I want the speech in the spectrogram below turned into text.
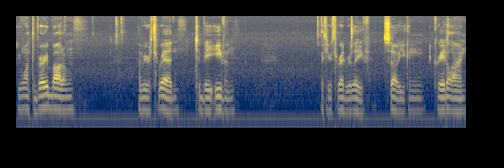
You want the very bottom of your thread to be even with your thread relief. So you can create a line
